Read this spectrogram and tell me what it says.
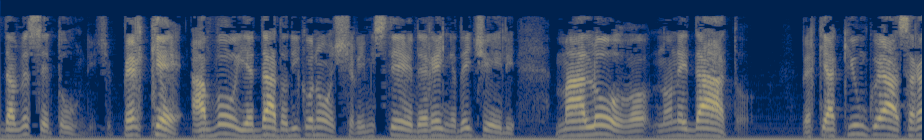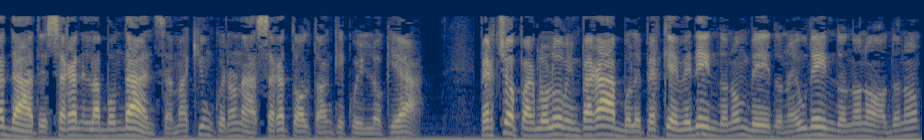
dal versetto 11, perché a voi è dato di conoscere i misteri del regno dei cieli, ma a loro non è dato, perché a chiunque ha sarà dato e sarà nell'abbondanza, ma a chiunque non ha sarà tolto anche quello che ha. Perciò parlo loro in parabole, perché vedendo non vedono e udendo non odono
